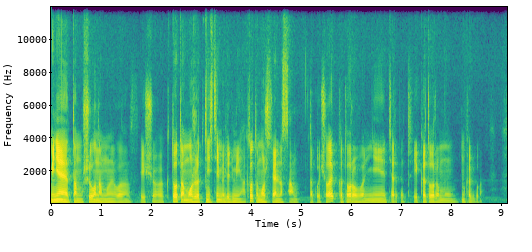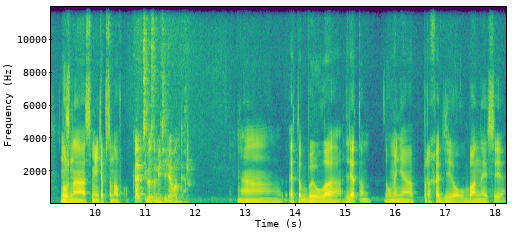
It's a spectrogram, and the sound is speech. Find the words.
меняет там шило на мыло еще. Кто-то может не с теми людьми, а кто-то может реально сам. Такой человек, которого не терпят и которому, ну как бы, нужно сменить обстановку. Как тебя заметили Авангард? А, Это было летом. У меня проходил бан на ЭСЕ.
